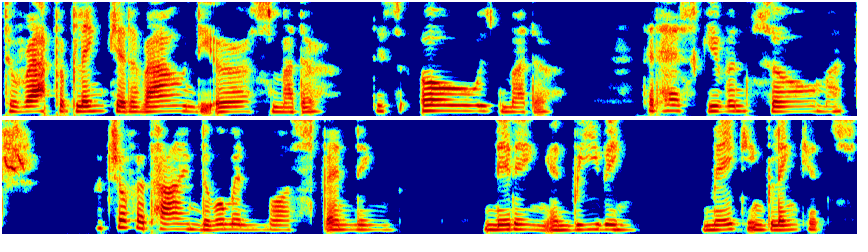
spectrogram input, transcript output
to wrap a blanket around the earth's mother, this old mother that has given so much. Much of her time the woman was spending knitting and weaving, making blankets,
